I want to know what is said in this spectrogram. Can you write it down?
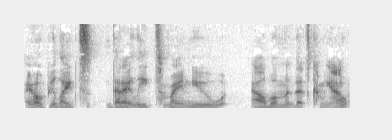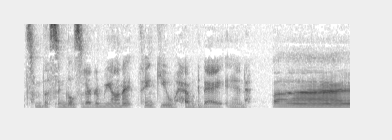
I hope you liked that I leaked my new album that's coming out, some of the singles that are going to be on it. Thank you. Have a good day and bye.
